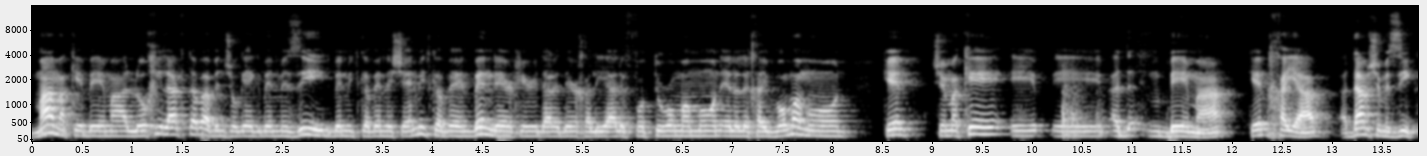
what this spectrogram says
מה מכה בהמה? לא חילקת בה בין שוגג בין מזיד, בין מתכוון לשאין מתכוון, בין דרך ירידה לדרך עלייה לפוטרו ממון, אלא לחייבו ממון, כן? שמכה אה, אה, בהמה, כן? חייב, אדם שמזיק,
